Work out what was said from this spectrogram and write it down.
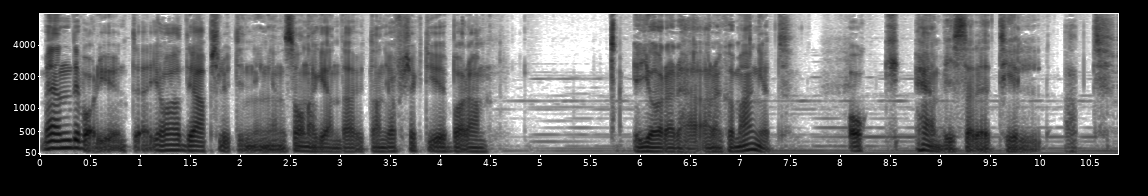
Men det var det ju inte. Jag hade absolut ingen sån agenda utan jag försökte ju bara göra det här arrangemanget och hänvisade till att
